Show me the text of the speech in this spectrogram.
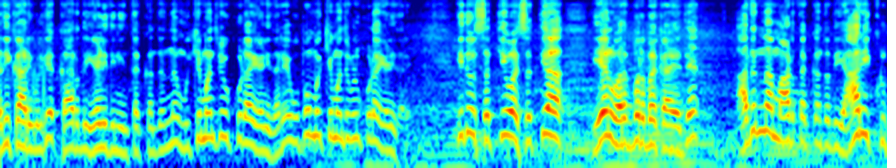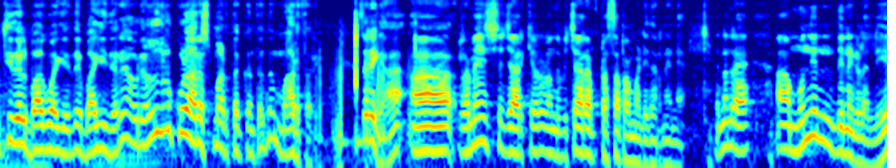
ಅಧಿಕಾರಿಗಳಿಗೆ ಕರೆದು ಹೇಳಿದ್ದೀನಿ ಅಂತಕ್ಕಂಥದ್ದನ್ನ ಮುಖ್ಯಮಂತ್ರಿಗಳು ಕೂಡ ಹೇಳಿದ್ದಾರೆ, ಉಪಮುಖ್ಯಮಂತ್ರಿಗಳು ಕೂಡ ಹೇಳಿದ್ದಾರೆ. ಇದು ಸತ್ಯವ, ಸತ್ಯ ಏನು ಹೊರಗೆ ಬರಬೇಕಾಗಿದೆ ಅದನ್ನು ಮಾಡ್ತಕ್ಕಂಥದ್ದು ಯಾರಿಗೆ ಕೃತ್ಯದಲ್ಲಿ ಭಾಗವಾಗಿದೆ, ಭಾಗಿದ್ದಾರೆ, ಅವರೆಲ್ಲರೂ ಕೂಡ ಅರೆಸ್ಟ್ ಮಾಡ್ತಕ್ಕಂಥದ್ದು ಮಾಡ್ತಾರೆ. ಸರ್, ಈಗ ರಮೇಶ್ ಜಾರಕಿಹೊಳಿ ಒಂದು ವಿಚಾರ ಪ್ರಸ್ತಾಪ ಮಾಡಿದ್ದಾರೆ ನಿನ್ನೆ. ಏನಂದರೆ ಮುಂದಿನ ದಿನಗಳಲ್ಲಿ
